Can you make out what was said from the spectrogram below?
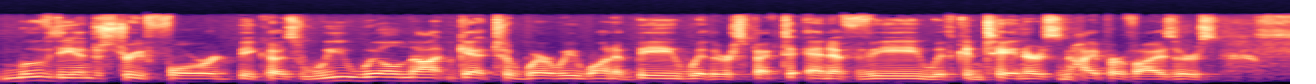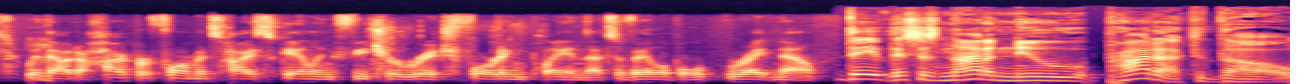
move the industry forward because we will not get to where we want to be with respect to NFV, with containers and hypervisors, without a high performance, high scaling, feature rich forwarding plane that's available right now. Dave, this is not a new product, though.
